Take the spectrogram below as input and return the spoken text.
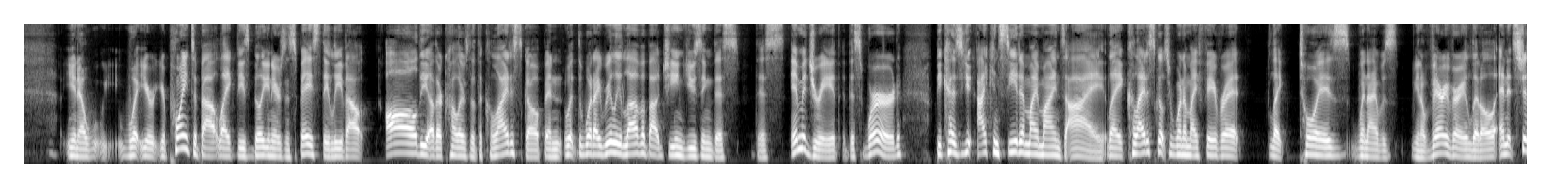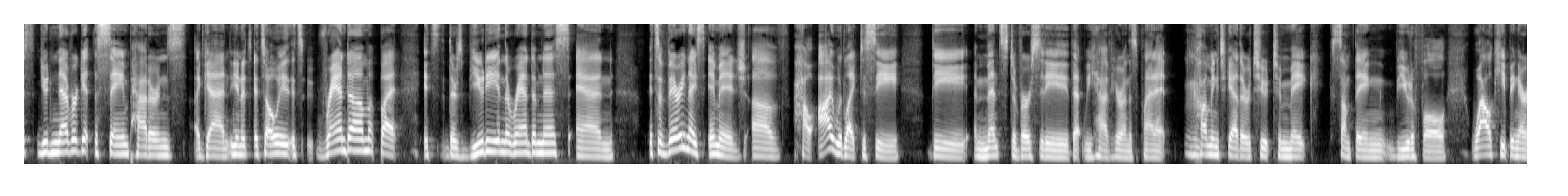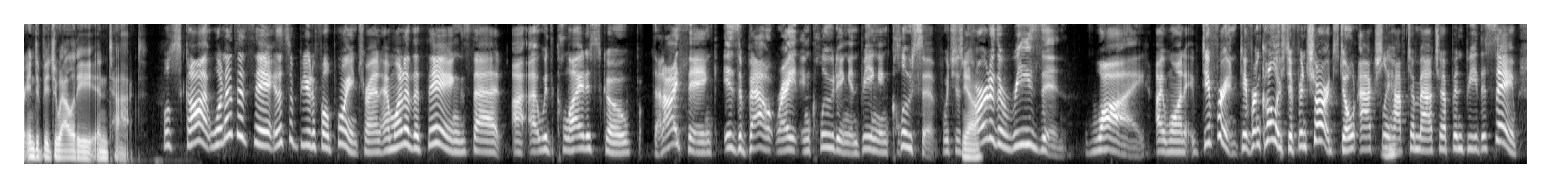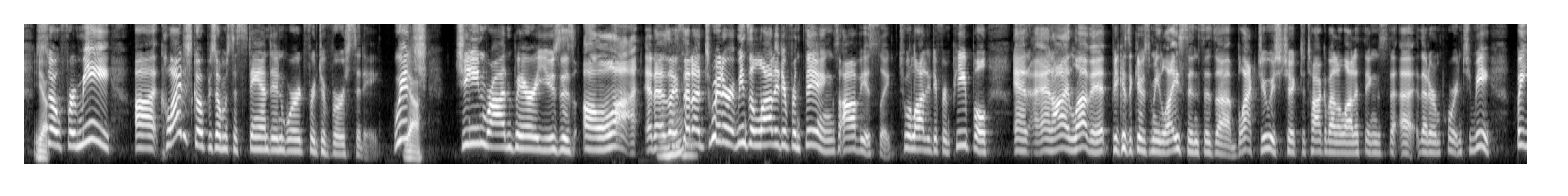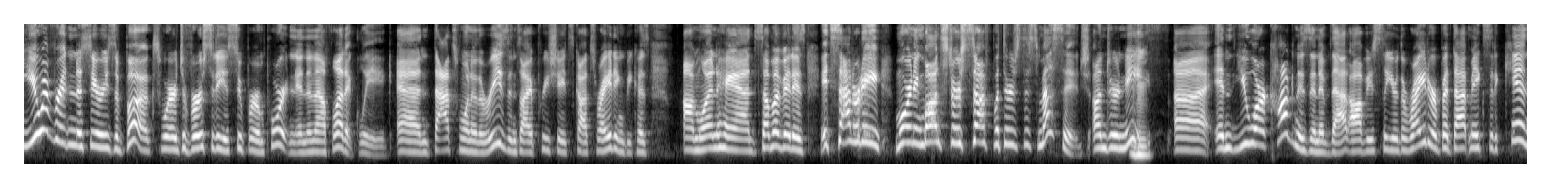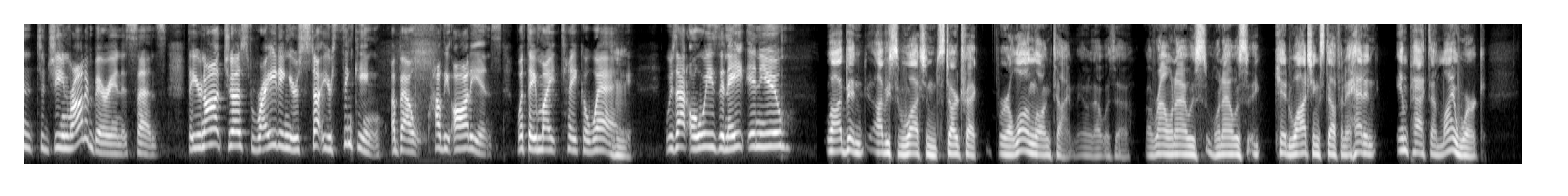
you know what your your point about like these billionaires in space, they leave out all the other colors of the kaleidoscope. And what what I really love about Gene using this this imagery, this word, because you, I can see it in my mind's eye. Like kaleidoscopes are one of my favorite like toys when I was, you know, very, very little. And it's just, you'd never get the same patterns again. You know, it's, it's always, it's random, but it's, there's beauty in the randomness. And it's a very nice image of how I would like to see the immense diversity that we have here on this planet mm-hmm. coming together to, to make something beautiful while keeping our individuality intact. Well, Scott, one of the things that's a beautiful point, Trent. And one of the things that I, I, with Kaleidoscope that I think is about, right, including and being inclusive, which is Yeah. part of the reason why I want it different, different colors, different shards don't actually have to match up and be the same. Yep. So for me, uh, Kaleidoscope is almost a stand in word for diversity, which Yeah. Gene Roddenberry uses a lot. And as I said on Twitter, it means a lot of different things, obviously, to a lot of different people. And and I love it because it gives me license as a black Jewish chick to talk about a lot of things that, uh, that are important to me. But you have written a series of books where diversity is super important in an athletic league. And that's one of the reasons I appreciate Scott's writing because on one hand, some of it is it's Saturday morning monster stuff, but there's this message underneath. Uh, and you are cognizant of that. Obviously, you're the writer, but that makes it akin to Gene Roddenberry in a sense that you're not just writing your stuff, you're thinking about how the audience, what they might take away. Was that always innate in you? Well, I've been obviously watching Star Trek for a long, long time. You know, that was a, around when I was when I was a kid watching stuff, and it had an impact on my work.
